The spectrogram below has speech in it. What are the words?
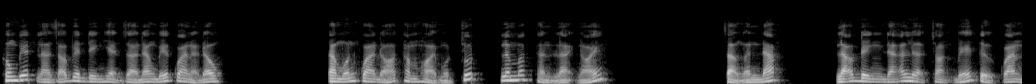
Không biết là giáo viên Đinh hiện giờ đang bế quan ở đâu? Ta muốn qua đó thăm hỏi một chút, Lâm Bắc Thần lại nói. Sở Ngân đáp, Lão Đình đã lựa chọn bế tử quan,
